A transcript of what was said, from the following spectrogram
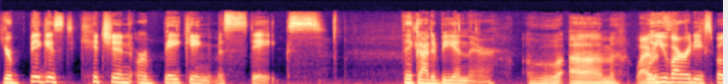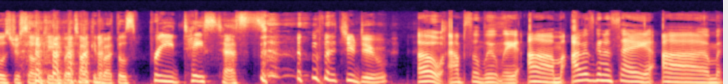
your biggest kitchen or baking mistakes. They got to be in there. oh, um, why Well, would- you've already exposed yourself, Katie, by talking about those pre-taste tests that you do. Oh, absolutely. Um, I was gonna say, um,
